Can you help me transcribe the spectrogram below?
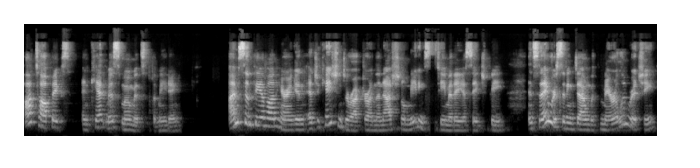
hot topics, and can't miss moments at the meeting. I'm Cynthia Von Heeringen, Education Director on the National Meetings team at ASHP. And today we're sitting down with Marylyn Ritchie,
